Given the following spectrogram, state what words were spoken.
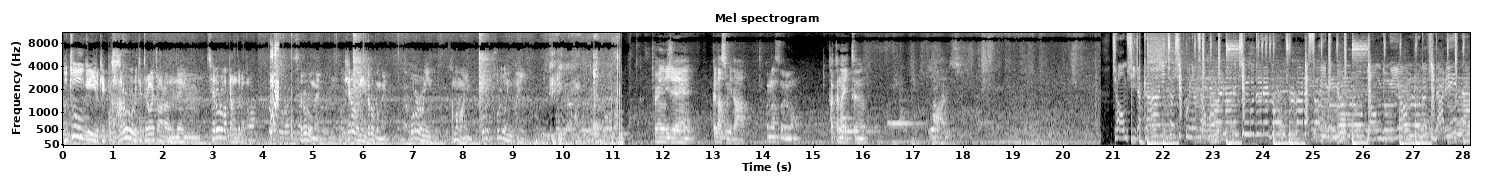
노트북이 이렇게 가로로 이렇게 들어갈 줄 알았는데 음. 세로로밖에 안 들어가. 세로로네. 캐로로인, 세로로네. 호로로인, 카마마임. 호르, 호르노인 아니. 저희는 이제 끝났습니다. 끝났어요. 다크나이트. lies. 처음 시작한 2019년 4월 많은 친구들의 도움 출발했어 200명으로 영둥이 업로드 기다린 난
